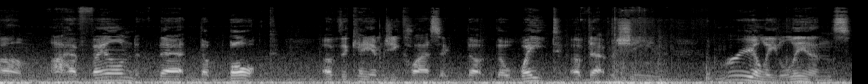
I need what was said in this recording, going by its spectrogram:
Um, I have found that the bulk of the KMG Classic, the, the weight of that machine, really lends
